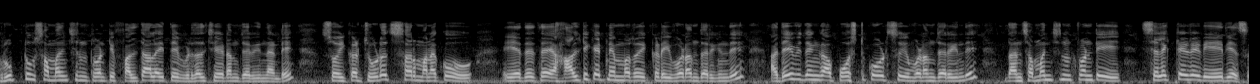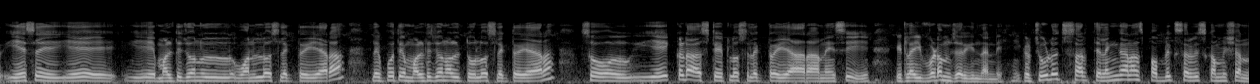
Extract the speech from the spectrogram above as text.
గ్రూప్ టూకి సంబంధించినటువంటి ఫలితాలు అయితే విడుదల చేయడం జరిగిందండి. సో ఇక్కడ చూడొచ్చు సార్ మనకు ఏదైతే హాల్ టికెట్ నెంబర్ ఇక్కడ ఇవ్వడం జరిగింది అదేవిధంగా పోస్ట్ కోడ్స్ ఇవ్వడం జరిగింది. దానికి సంబంధించినటువంటి సెలెక్టెడ్ ఏరియాస్ ఏ ఏ ఏ మల్టీ జోనల్ వన్లో సెలెక్ట్ అయ్యారా లేకపోతే మల్టీ జోనల్ టూలో సెలెక్ట్ అయ్యారా? సో ఎక్కడ స్టేట్లో సెలెక్ట్ అయ్యారా అనేసి ఇట్లా ఇవ్వడం జరిగిందండి. ఇక్కడ చూడొచ్చు sir Telangana public service commission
